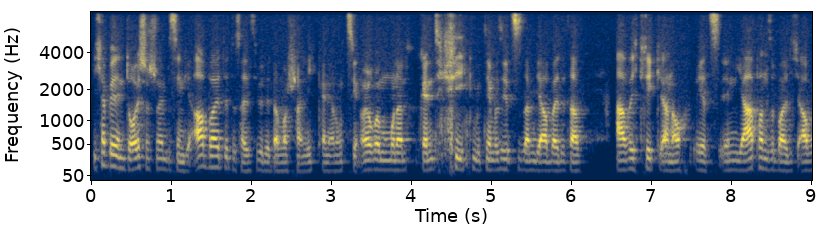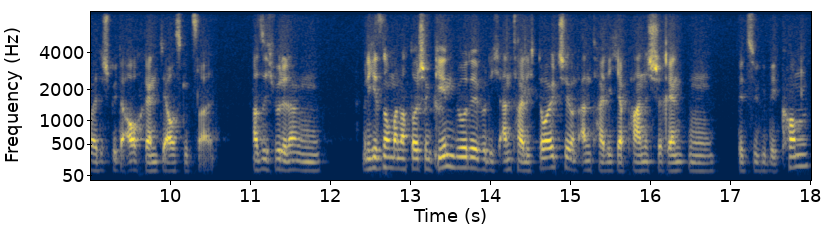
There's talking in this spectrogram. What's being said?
ich habe ja in Deutschland schon ein bisschen gearbeitet, das heißt, ich würde da wahrscheinlich, keine Ahnung, 10 Euro im Monat Rente kriegen, mit dem, was ich jetzt zusammengearbeitet habe. Aber ich kriege dann auch jetzt in Japan, sobald ich arbeite, später auch Rente ausgezahlt. Also ich würde dann, wenn ich jetzt nochmal nach Deutschland gehen würde, würde ich anteilig deutsche und anteilig japanische Rentenbezüge bekommen.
